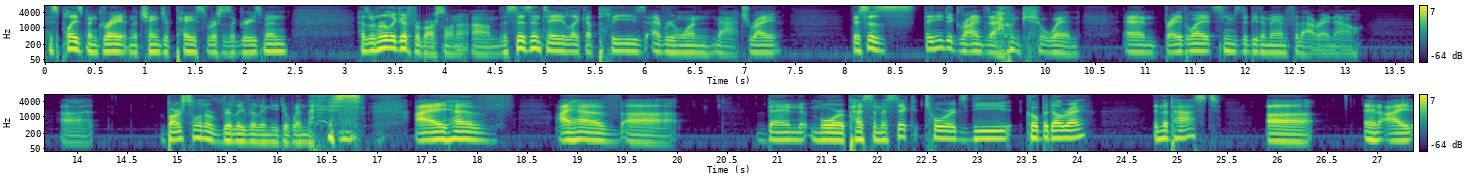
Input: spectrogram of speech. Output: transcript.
his play's been great, and the change of pace versus a Griezmann has been really good for Barcelona. Um, this isn't a like a please everyone match, right? This is they need to grind it out and get a win, and Braithwaite seems to be the man for that right now. Uh, Barcelona really, really need to win this. I have, I have uh, been more pessimistic towards the Copa del Rey in the past. Uh, and I,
